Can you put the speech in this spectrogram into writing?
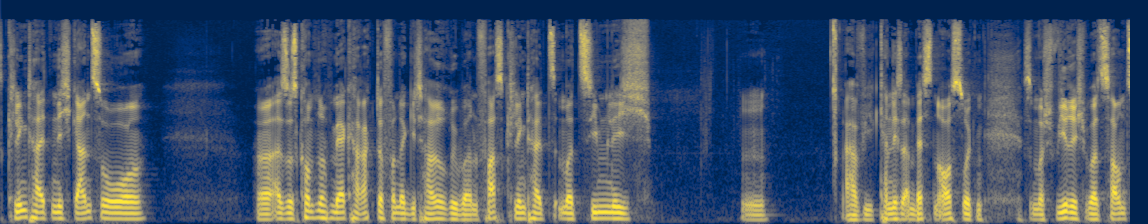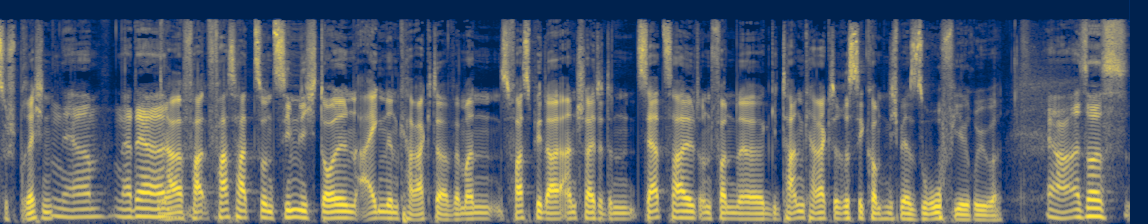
es klingt halt nicht ganz so, also es kommt noch mehr Charakter von der Gitarre rüber. Ein Fass klingt halt immer ziemlich, hm, ah, wie kann ich es am besten ausdrücken? Ist immer schwierig, über Sound zu sprechen. Ja, na der, Ja, Fa- Fass hat so einen ziemlich dollen eigenen Charakter. Wenn man das Fasspedal anschaltet, dann zerrt's halt und von der Gitarrencharakteristik kommt nicht mehr so viel rüber. ja, also es,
